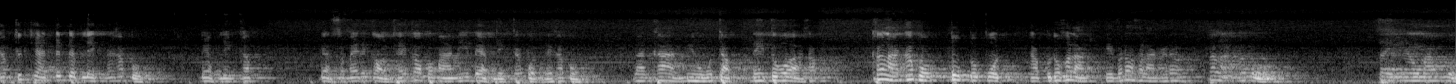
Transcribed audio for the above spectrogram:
ครับ ชุดแขนเป็นแบบเหล็กนะครับผม แบบเหล็กครับ แบบสมัยแต่ก่อนใช้ก็ประมาณนี้แบบเหล็กทั้งหมดเลยครับผมด้านข้างมีหูจับในตัวครับ ข้างหลังครับผมปุ่มตัวฝนครับมาดูข้างหลัง เห็นบนนอกข้างหลังนะครับข้างหลังครับผมใส่แนวบางฝน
